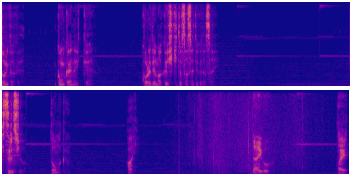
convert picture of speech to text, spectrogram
とにかく今回の一件これで幕引きとさせてください。失礼しよう東馬君。はい。大悟。はい。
